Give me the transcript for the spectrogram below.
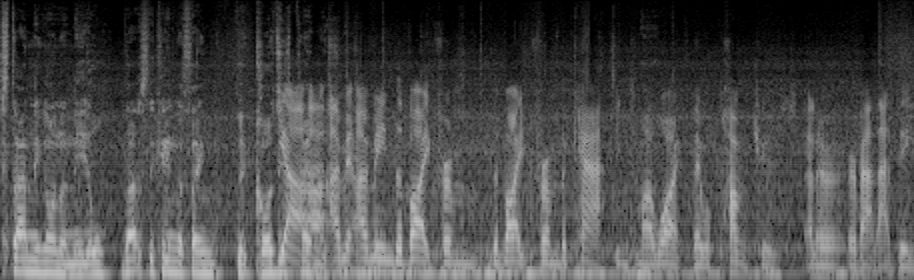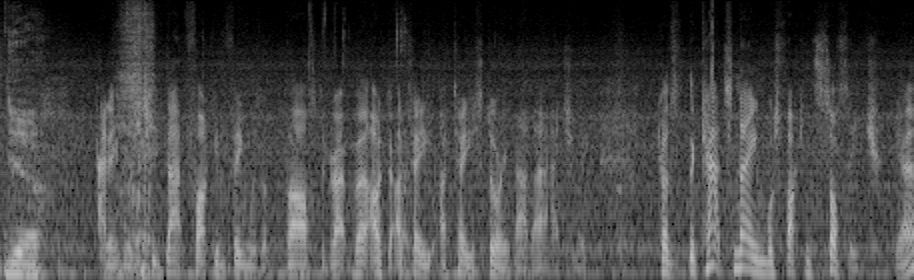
standing on a nail. That's the kind of thing that causes Yeah. I, I mean, I mean the bite from the bite from the cat into my wife. They were punctures, and they were about that deep. yeah. and it was she, that fucking thing was a bastard, right? But I'll, I'll tell you, I'll tell you a story about that actually, because the cat's name was fucking Sausage. Yeah,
